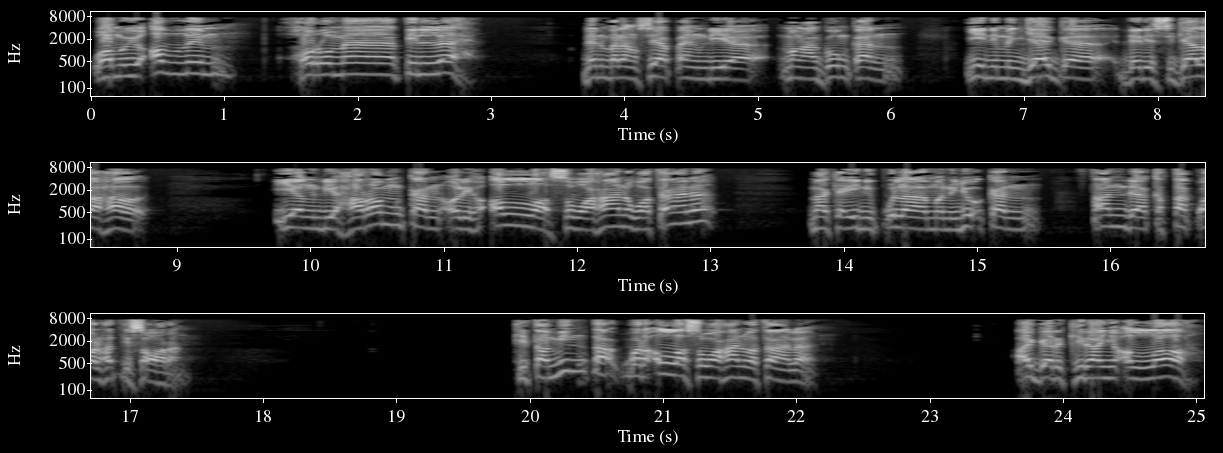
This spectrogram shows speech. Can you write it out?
Wa muyu'azzim hurumatillah dan barang siapa yang dia mengagungkan ini menjaga dari segala hal yang diharamkan oleh Allah Subhanahu wa taala maka ini pula menunjukkan tanda ketakwaan hati seorang. Kita minta kepada Allah Subhanahu wa taala agar kiranya Allah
